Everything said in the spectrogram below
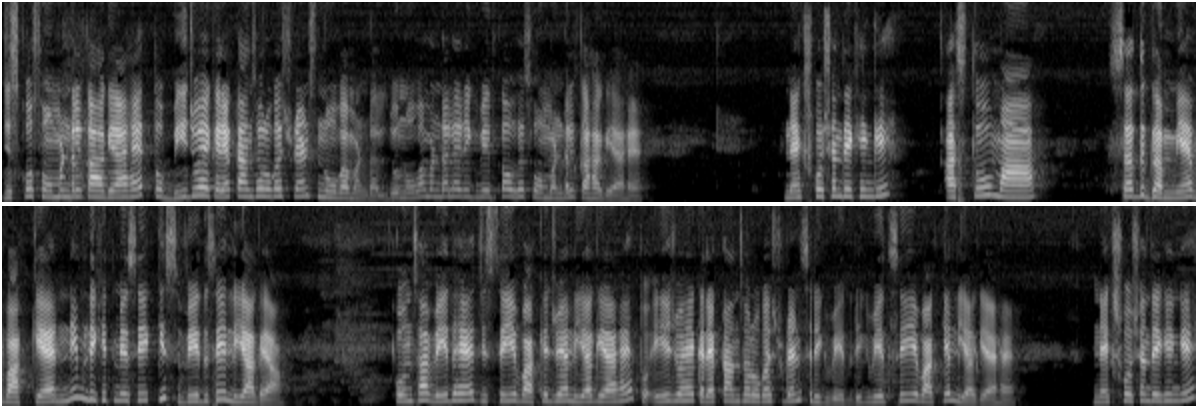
जिसको सोम मंडल कहा गया है तो बी जो है करेक्ट आंसर होगा स्टूडेंट्स नोवा मंडल। जो नोवा मंडल है, ऋग्वेद का, उसे सोम मंडल कहा गया है। नेक्स्ट क्वेश्चन देखेंगे। अस्तो मा सदगम्य वाक्य निम्नलिखित में से किस वेद से लिया गया? कौन सा वेद है जिससे ये वाक्य जो है लिया गया है? तो ए जो है करेक्ट आंसर होगा स्टूडेंट्स ऋग्वेद। ऋग्वेद से ये वाक्य लिया गया है। नेक्स्ट क्वेश्चन देखेंगे।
